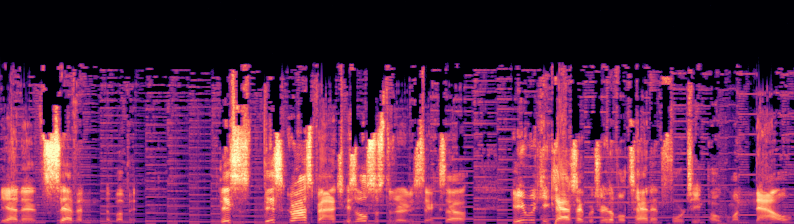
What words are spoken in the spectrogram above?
Yeah, then 7 above it. This this grass patch is also still 36, so here we can catch like between level 10 and 14 Pokemon now.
